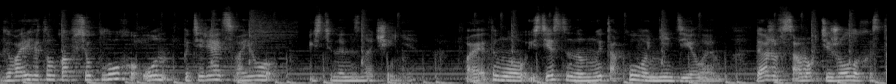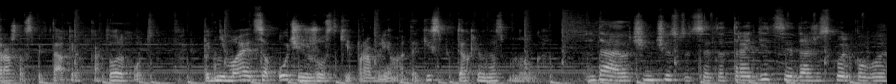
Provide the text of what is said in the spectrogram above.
говорить о том, как все плохо, он потеряет свое истинное назначение. Поэтому, естественно, мы такого не делаем. Даже в самых тяжелых и страшных спектаклях, в которых вот поднимаются очень жесткие проблемы. Таких спектаклей у нас много. Да, очень чувствуется эта традиция. Даже сколько вы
